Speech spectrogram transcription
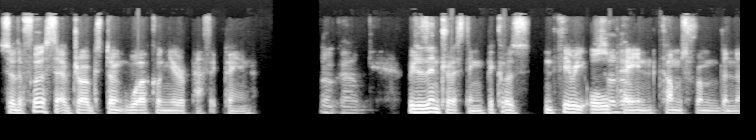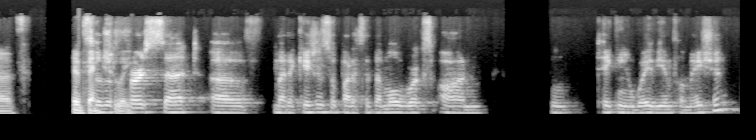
So the first set of drugs don't work on neuropathic pain. Okay. Which is interesting because, in theory, all so pain the, comes from the nerve eventually. So the first set of medications, so paracetamol, works on taking away the inflammation.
